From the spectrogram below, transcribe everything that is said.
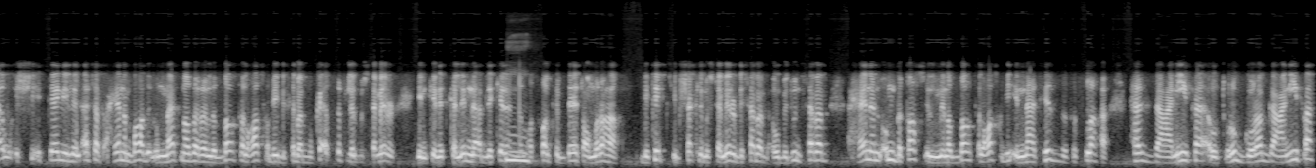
أو الشيء الثاني للأسف أحيانا بعض الأمهات نظرا للضغط العصبي بسبب بكاء الطفل المستمر. يمكن اتكلمنا قبل كده إن الأطفال في بداية عمرها بتبكي بشكل مستمر بسبب أو بدون سبب أحيانا الام بتصل من الضغط العصبي إنها تهز طفلها هزة عنيفة أو ترج رجة عنيفة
